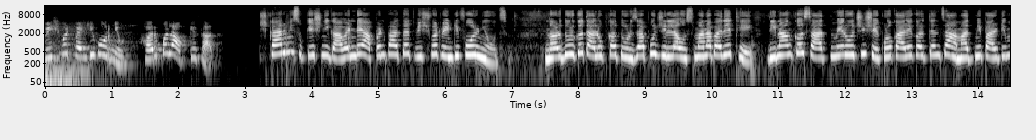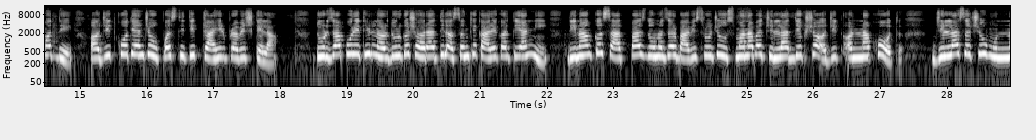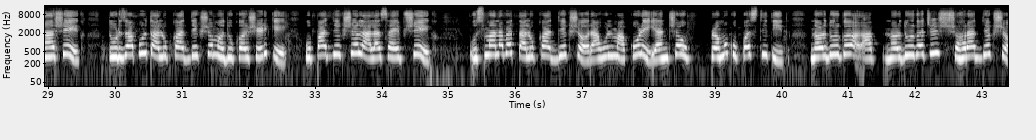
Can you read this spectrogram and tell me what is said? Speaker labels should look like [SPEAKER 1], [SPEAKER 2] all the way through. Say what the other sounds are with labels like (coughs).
[SPEAKER 1] विश्व 24 न्यूज हरपल आपके साथ.
[SPEAKER 2] नमस्कार मी सुकेशनी गावंडे. आपण पाहतात Vishwa twenty four news. Naldurg taluka Tuljapur जिल्हा उस्मानाबाद येथे दिनांक सात मे रोजी शेकडो कार्यकर्त्यांचा आम आदमी पार्टीमध्ये अजित खोत यांच्या उपस्थितीत जाहीर प्रवेश केला. तुळजापूर येथील नळदुर्ग शहरातील असंख्य कार्यकर्ते यांनी दिनांक सात पाच दोन हजार बावीस रोजी उस्मानाबाद जिल्हाध्यक्ष अजित अण्णा खोत जिल्हा सचिव मुन्ना शेख तुळजापूर तालुका अध्यक्ष मधुकर शेळके उपाध्यक्ष लालासाहेब शेख उस्मानाबाद तालुका अध्यक्ष राहुल माकोडे यांच्या उप प्रमुख उपस्थितीत नळदुर्ग नळदुर्गाचे शहराध्यक्ष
